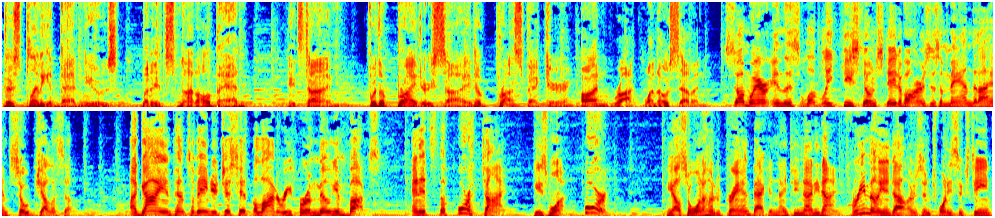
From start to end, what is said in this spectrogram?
There's plenty of bad news, but it's not all bad. It's time for the brighter side of Prospector on Rock 107. Somewhere in this lovely Keystone state of ours is a man that I am so jealous of. A guy in Pennsylvania just hit the lottery for a million bucks, and it's the fourth time he's won. Fourth! He also won 100 grand back in 1999, $3 million in 2016,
